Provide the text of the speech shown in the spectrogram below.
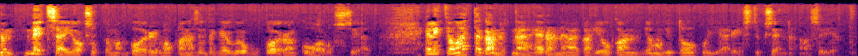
metsään juoksuttamaan koirin vapaana, sen takia joku koira on kuollut siellä. Eli laittakaa nyt nämä heränne aika hiukan johonkin tolkun järjestyksen asiat.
